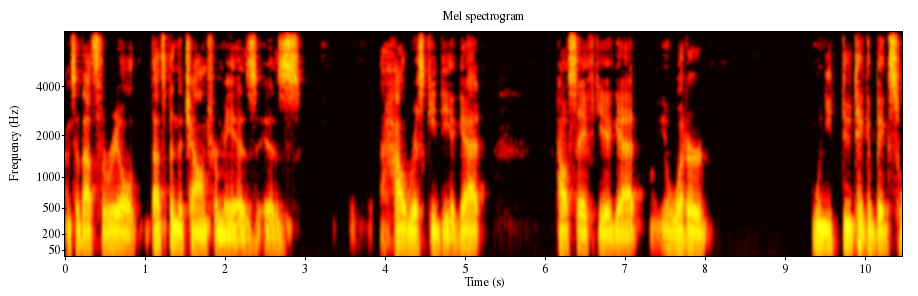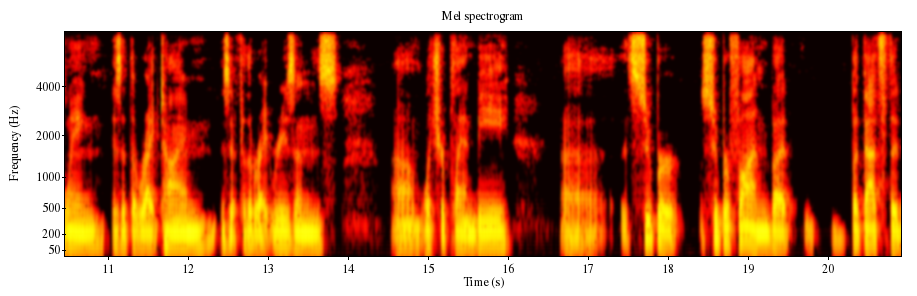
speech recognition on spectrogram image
And so that's the real that's been the challenge for me is is how risky do you get? How safe do you get? What are when you do take a big swing, is it the right time? Is it for the right reasons? Um, what's your plan B? uh, it's super super fun, but but that's the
